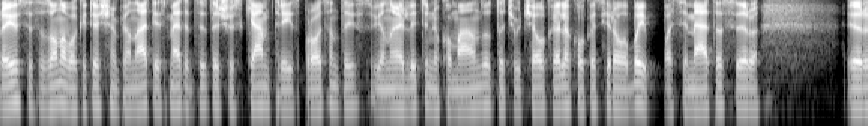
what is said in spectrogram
Praėjusią sezoną Vokietijos čempionate jis metė tritašius kem 3 procentais vienoje elitinių komandų, tačiau čia LKL kol kas yra labai pasimetęs ir, ir,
